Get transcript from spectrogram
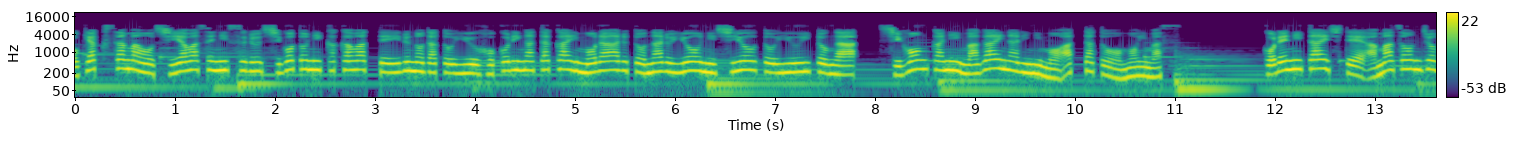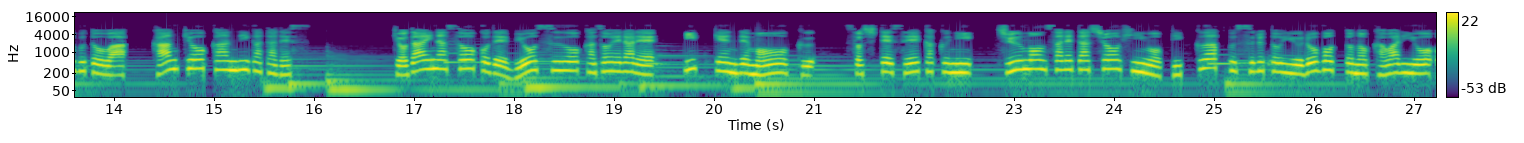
お客様を幸せにする仕事に関わっているのだという誇りが高いモラールとなるようにしようという意図が資本家にまがいなりにもあったと思います。これに対して Amazon ジョブとは環境管理型です。巨大な倉庫で秒数を数えられ、一件でも多く、そして正確に、注文された商品をピックアップするというロボットの代わりを、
